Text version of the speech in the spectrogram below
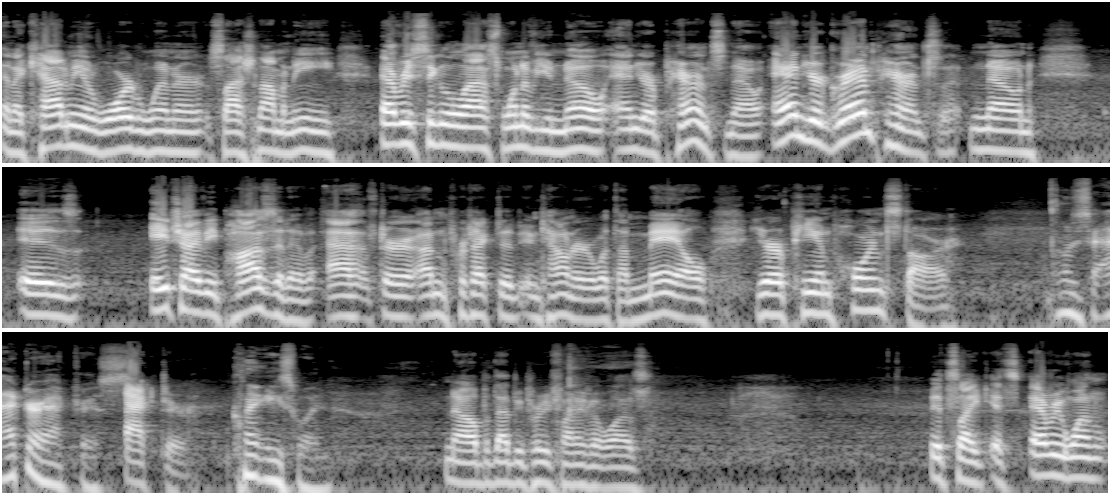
an Academy Award winner slash nominee. Every single last one of you know, and your parents know, and your grandparents known, is HIV positive after an unprotected encounter with a male European porn star Oh, it's an actor, actress. actor. Clint Eastwood. No, but that'd be pretty funny if it was. It's like it's everyone.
